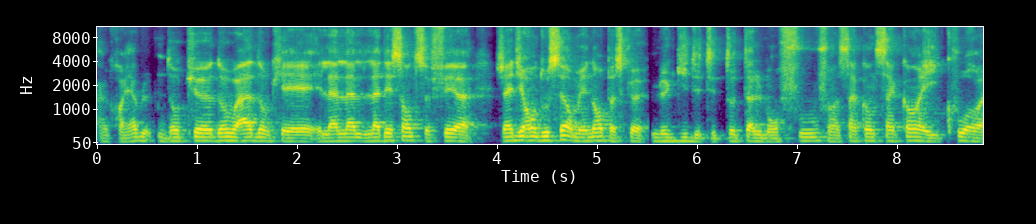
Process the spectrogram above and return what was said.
incroyable. Donc, euh, donc voilà. Donc, et, la, la, la, descente se fait, j'allais dire en douceur, mais non, parce que le guide était totalement fou. Enfin, 55 ans et il court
